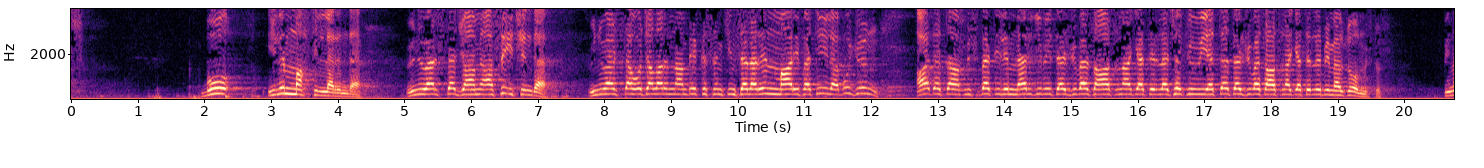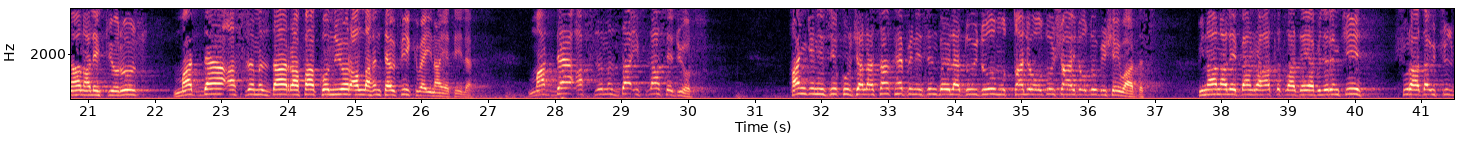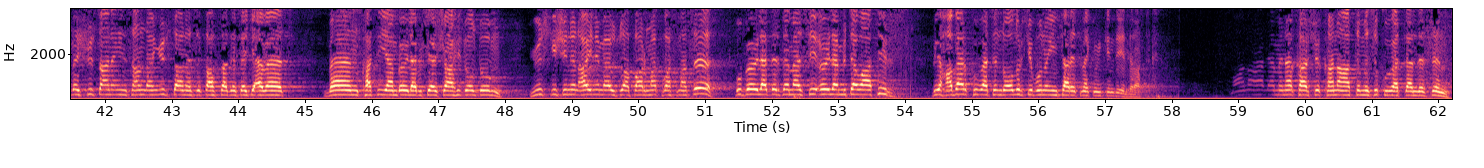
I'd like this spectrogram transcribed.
Bu ilim mahfillerinde, üniversite camiası içinde, üniversite hocalarından bir kısım kimselerin marifetiyle bugün adeta müsbet ilimler gibi tecrübe sahasına getirilecek hüviyette tecrübe sahasına getirilir bir mevzu olmuştur. Binaenaleyh diyoruz, madde asrımızda rafa konuyor Allah'ın tevfik ve inayetiyle. Madde asrımızda iflas ediyor. Hanginizi kurcalasak hepinizin böyle duyduğu, muttali olduğu, şahit olduğu bir şey vardır. Binaenaleyh ben rahatlıkla diyebilirim ki şurada 300-500 tane insandan 100 tanesi kalksa dese ki evet ben katiyen böyle bir şeye şahit oldum. 100 kişinin aynı mevzuya parmak basması, bu böyledir demesi öyle mütevatir bir haber kuvvetinde olur ki bunu inkar etmek mümkün değildir artık. Mana alemine karşı kanaatimizi kuvvetlendirsin.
